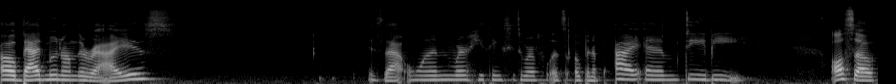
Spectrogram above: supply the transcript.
Oh, Bad Moon on the Rise. Is that one where he thinks he's werewolf? Let's open up IMDb. Also,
